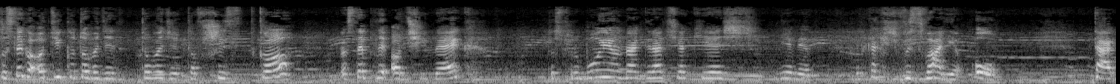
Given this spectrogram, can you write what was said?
To z tego odcinku to będzie to, będzie to wszystko. Następny odcinek to spróbuję nagrać jakieś, nie wiem, jakieś wyzwanie. O! Tak,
